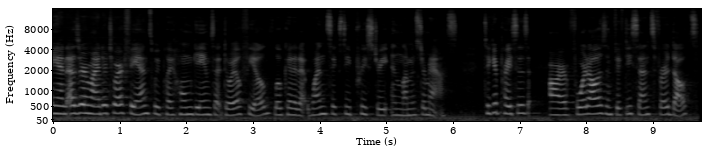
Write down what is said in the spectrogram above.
And as a reminder to our fans, we play home games at Doyle Field, located at 160 Pre Street in Leominster, Mass. Ticket prices are $4.50 for adults,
